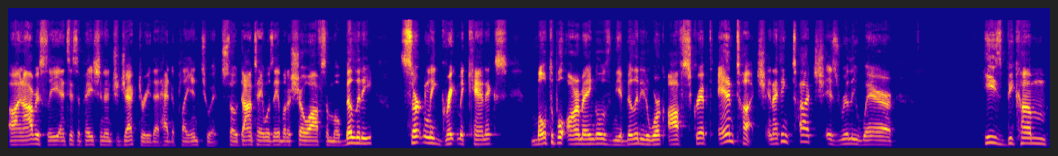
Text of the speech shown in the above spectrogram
uh, and obviously anticipation and trajectory that had to play into it. So Dante was able to show off some mobility, certainly great mechanics, multiple arm angles, and the ability to work off script and touch. And I think touch is really where he's become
